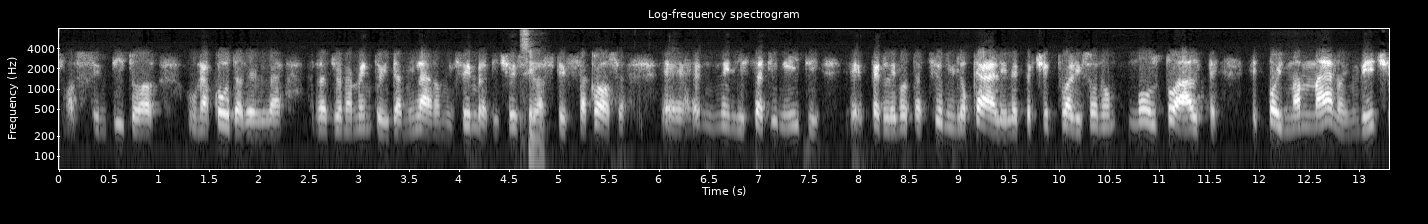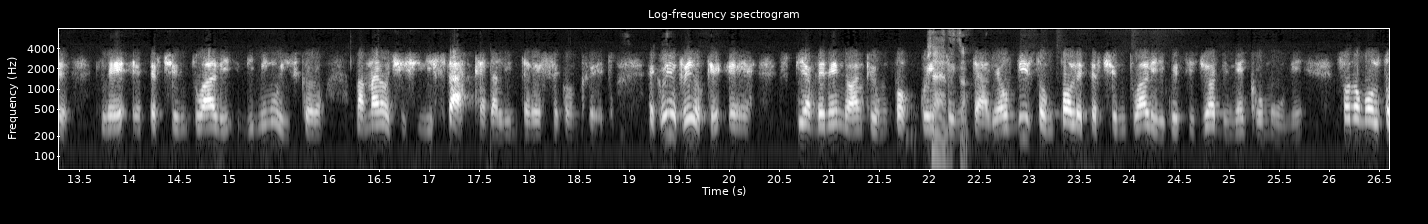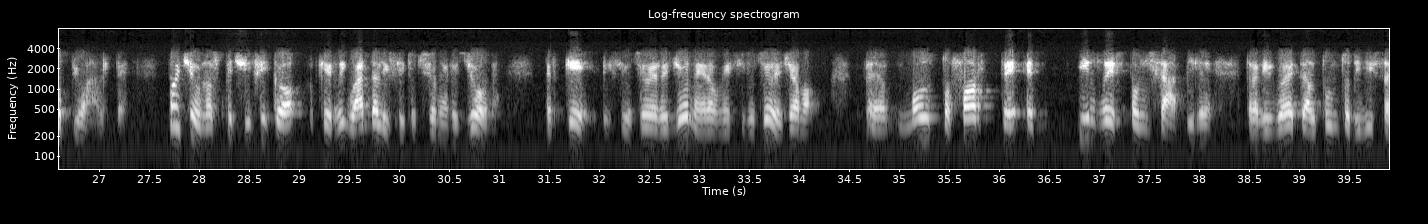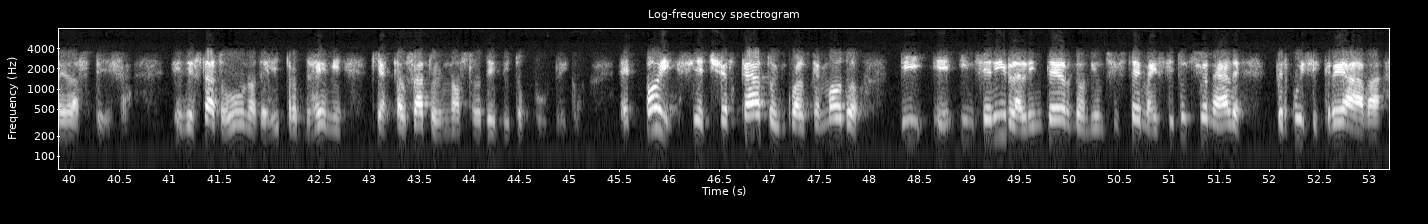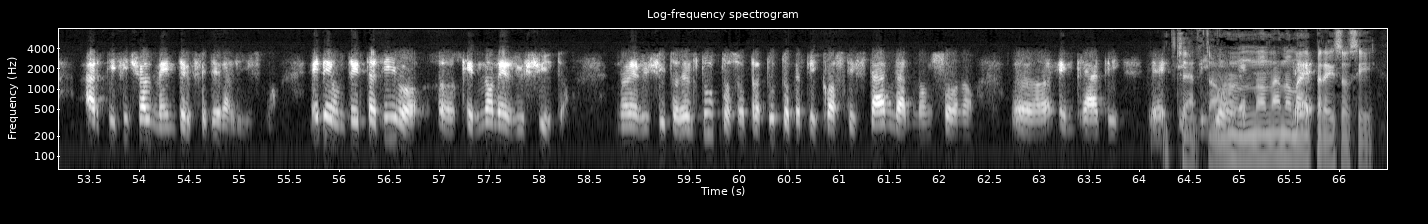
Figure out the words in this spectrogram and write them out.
ho sentito una coda del ragionamento di da Milano, mi sembra dicesse sì. la stessa cosa. Eh, negli Stati Uniti eh, per le votazioni locali le percentuali sono molto alte e poi man mano invece le eh, percentuali diminuiscono man mano ci si distacca dall'interesse concreto. Ecco, io credo che eh, stia avvenendo anche un po' questo certo. in Italia. Ho visto un po' le percentuali di questi giorni nei comuni, sono molto più alte. Poi c'è uno specifico che riguarda l'istituzione regione, perché l'istituzione regione era un'istituzione diciamo, eh, molto forte e irresponsabile, tra virgolette, dal punto di vista della spesa ed è stato uno dei problemi che ha causato il nostro debito pubblico e poi si è cercato in qualche modo di eh, inserirla all'interno di un sistema istituzionale per cui si creava artificialmente il federalismo. Ed è un tentativo eh, che non è riuscito, non è riuscito del tutto, soprattutto perché i costi standard non sono eh, entrati eh, certo, in vigore. Non, non hanno mai eh, preso, sì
